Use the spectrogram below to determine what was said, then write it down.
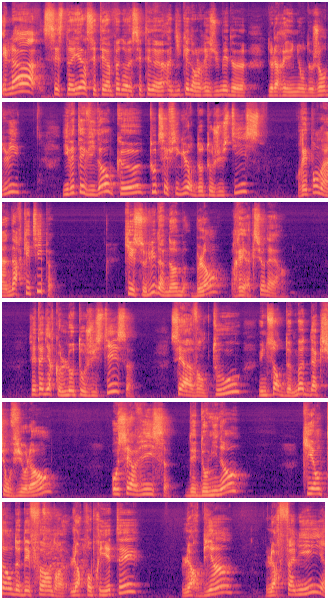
et là, c'est d'ailleurs, c'était un peu, c'était indiqué dans le résumé de, la réunion d'aujourd'hui. Il est évident que toutes ces figures d'autojustice répondent à un archétype qui est celui d'un homme blanc réactionnaire. C'est-à-dire que l'autojustice, c'est avant tout une sorte de mode d'action violent au service des dominants qui entendent défendre leurs propriétés, leurs biens, leur famille,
